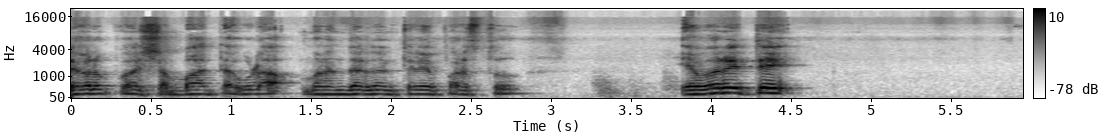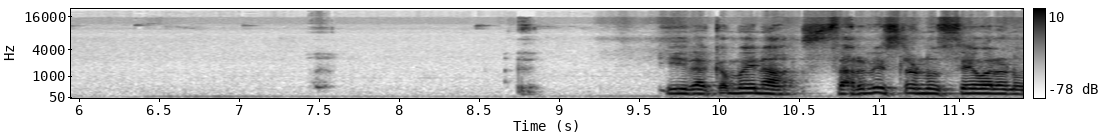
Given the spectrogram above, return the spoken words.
డెవలప్ కావాల్సిన బాధ్యత కూడా మనందరిదని తెలియపరుస్తూ ఎవరైతే ఈ రకమైన సర్వీస్లను సేవలను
